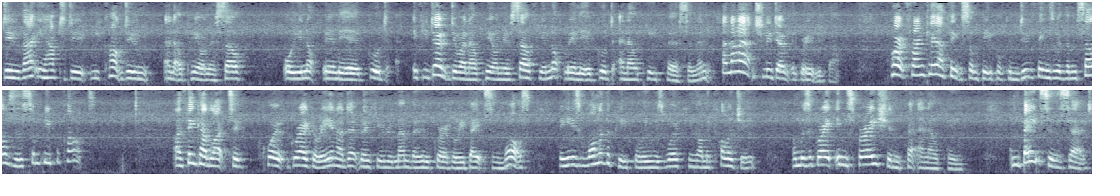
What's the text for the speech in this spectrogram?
do that. You have to do you can't do NLP on yourself or you're not really a good if you don't do NLP on yourself, you're not really a good NLP person. And, and I actually don't agree with that. Quite frankly, I think some people can do things with themselves and some people can't. I think I'd like to quote Gregory, and I don't know if you remember who Gregory Bateson was, but he's one of the people who was working on ecology and was a great inspiration for NLP. And Bateson said,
